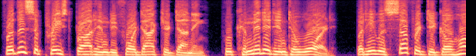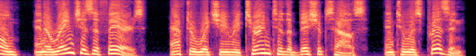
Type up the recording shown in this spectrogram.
For this a priest brought him before Dr. Dunning, who committed him to ward, but he was suffered to go home and arrange his affairs, after which he returned to the bishop's house and to his prison,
